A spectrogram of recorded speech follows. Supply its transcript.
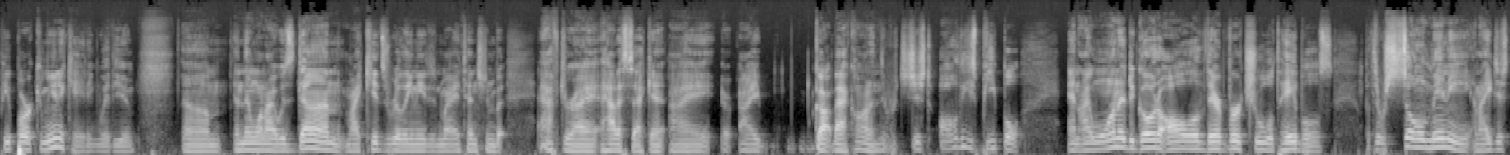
people are communicating with you. Um, and then when I was done, my kids really needed my attention. But after I had a second, I I got back on, and there were just all these people and I wanted to go to all of their virtual tables, but there were so many and I just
